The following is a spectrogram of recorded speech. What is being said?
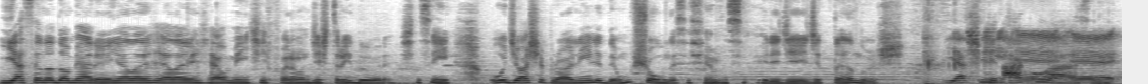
E a cena do Homem-Aranha, elas, elas realmente foram destruidoras. Assim, o Josh Brolin, ele deu um show nesse filme, assim. Ele de, de Thanos. E assim, Espetacular, é, é,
